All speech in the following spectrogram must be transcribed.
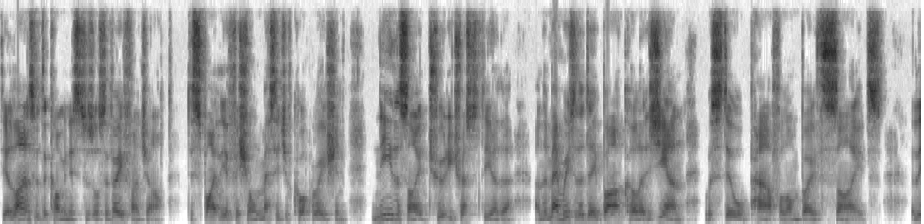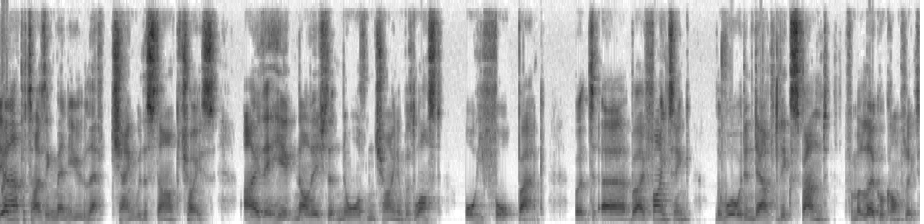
The alliance with the communists was also very fragile, Despite the official message of cooperation, neither side truly trusted the other, and the memories of the debacle at Xi'an were still powerful on both sides. The unappetizing menu left Chiang with a stark choice. Either he acknowledged that northern China was lost, or he fought back. But uh, by fighting, the war would undoubtedly expand from a local conflict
